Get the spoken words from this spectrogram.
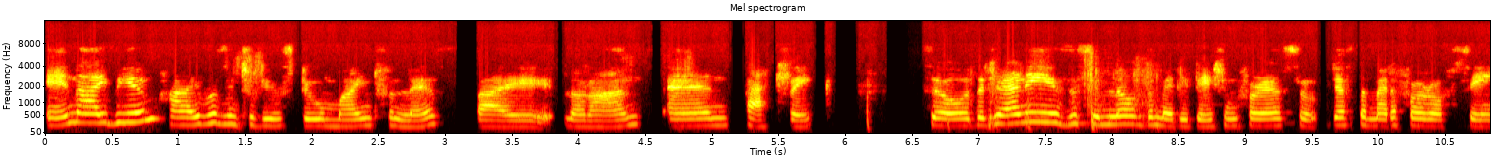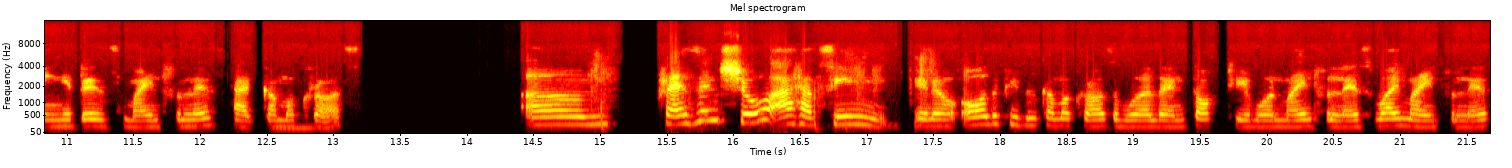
in IBM, I was introduced to mindfulness by Laurence and Patrick. So the journey is the similar of the meditation for us. So just the metaphor of saying it is mindfulness had come across. Um, present show, I have seen, you know, all the people come across the world and talk to you about mindfulness. Why mindfulness?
